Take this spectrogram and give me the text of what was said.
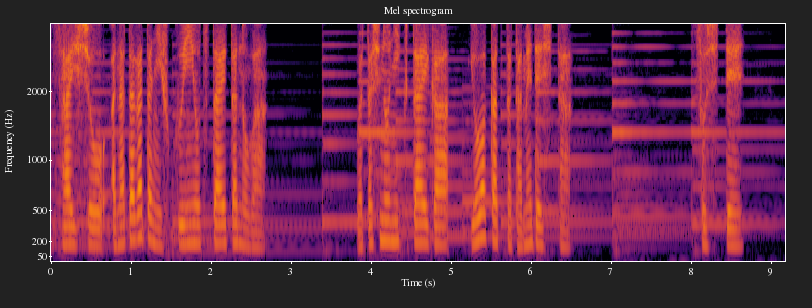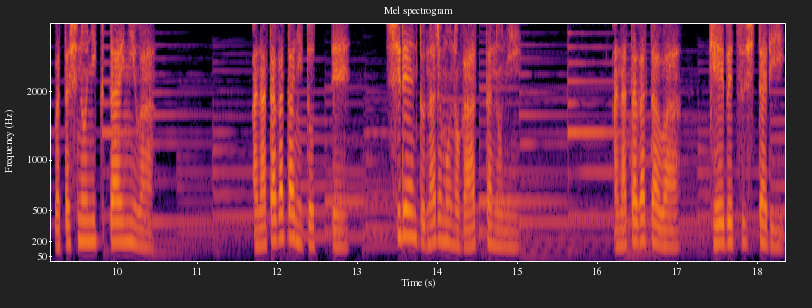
最初あなた方に福音を伝えたのは、私の肉体が弱かったためでした。そして私の肉体にはあなた方にとって試練となるものがあったのにあなた方は軽蔑したり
